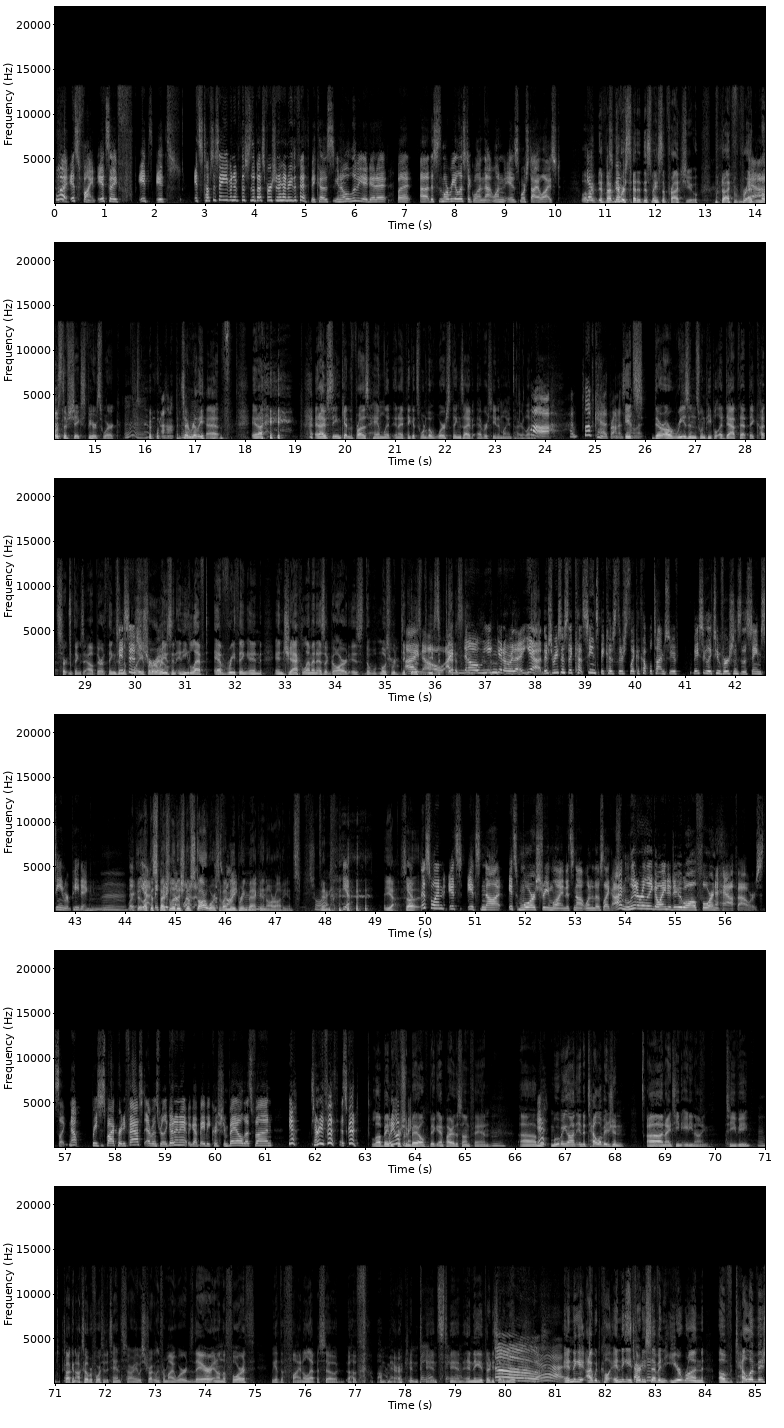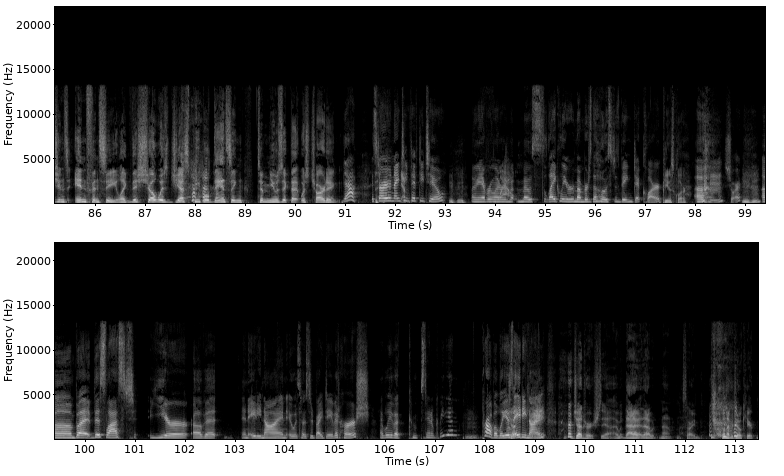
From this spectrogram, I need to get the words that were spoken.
But it's fine. It's a f- it's it's it's tough to say even if this is the best version of Henry V because you know Olivier did it, but uh, this is the more realistic one. That one is more stylized. Well, Yeah, if, I, if it's I've never good. said it, this may surprise you, but I've read Yeah. most of Shakespeare's work, Uh-huh. which I really have, and I and I've seen Kenneth Branagh's Hamlet, and I think it's one of the worst things I've ever seen in my entire life. Ah, I love Kenneth Branagh's it's Hamlet. there are reasons when people adapt that they cut certain things out. There are things in This the play for a reason, and he left everything in. And Jack Lemmon as a guard is the most I ridiculous piece know, of I know. You can get over that. Yeah, there's reasons they cut scenes because there's like a couple times you have basically two versions of the same scene repeating. Mm-hmm. Like the, Yeah, like the special edition of of Star. Wars, That's if I may fine. bring back in our audience. Sure. And- Yeah. yeah. So yeah, this one it's it's not it's more streamlined. It's not one of those like I'm literally going to do all four and a half hours. It's like nope, breezes by pretty fast. Everyone's really good in it. We got baby Christian Bale. That's fun. Yeah, it's Henry V. It's good. Love baby you want from Christian? Bale, big Empire of the Sun fan. Uh, mo- Yeah. moving on into television, uh, 1989 TV. Mm-hmm. Talking October 4th through the 10th. Sorry, I was struggling for my words there. And on the 4th, we have the final episode of American Bandstand, ending a 37 year Yeah. ending a I would call ending a Started- 37 year run of television's infancy. Like this show was just people dancing to music that was charting. Yeah. It started in 1952. I mean, everyone rem- most likely remembers the host as being Dick Clark. Penis Clark. Uh, Sure. Mhm. Um, but this last year of it, in '89, it was hosted by David Hirsch. I believe a com- stand-up comedian. Probably is Judd- 89. Judd Hirsch. Yeah, I, that I, that I would. No, sorry, don't have a joke here.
